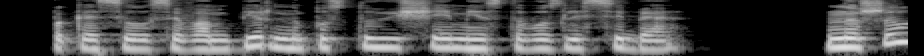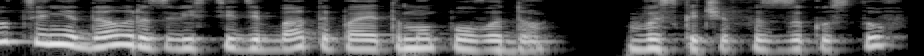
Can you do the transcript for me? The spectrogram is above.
– покосился вампир на пустующее место возле себя. Но Шелти не дал развести дебаты по этому поводу. Выскочив из-за кустов,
